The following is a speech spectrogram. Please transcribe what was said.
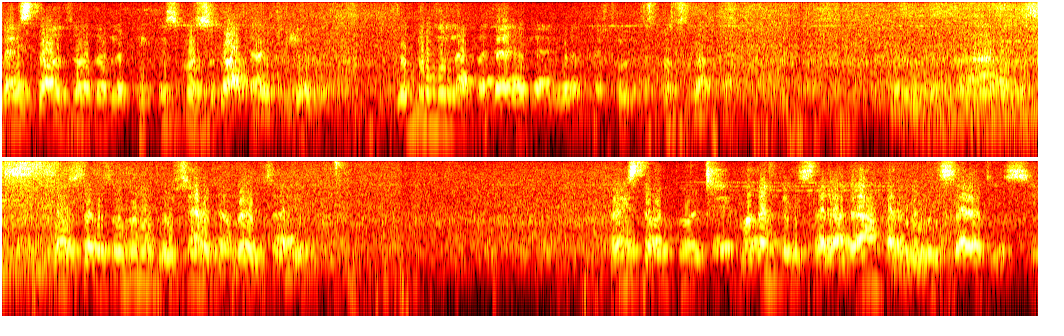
క్రైస్తవ సోదరులకి క్రిస్మస్ శుభాకాంక్షలు. గుంటూరు జిల్లా ప్రజానికానికి కూడా క్రిస్మస్ శుభాకాంక్షలు. క్రైస్తవ సోదరుల విషయాన్ని గమనించాలి. క్రైస్తవత్వం అంటే మదర్ తెరిసేలాగా పది మందికి సేవ చేసి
